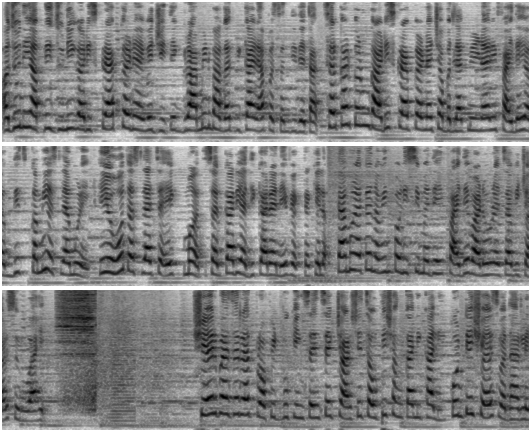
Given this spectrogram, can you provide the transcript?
अजूनही आपली जुनी गाडी स्क्रॅप करण्याऐवजी ते ग्रामीण भागात विकायला पसंती देतात. सरकारकडून गाडी स्क्रॅप करण्याच्या बदल्यात मिळणारे फायदे हे अगदीच कमी असल्यामुळे हे होत असल्याचं एक मत सरकारी अधिकाऱ्याने व्यक्त केलं. त्यामुळे आता नवीन पॉलिसीमध्ये फायदे वाढवण्याचा विचार सुरू आहे. शेअर बाजारात प्रॉफिट बुकिंग सेन्सेक्स चारशे चौतीस अंकांनी खाली कोणते शेअर्स वधारले?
